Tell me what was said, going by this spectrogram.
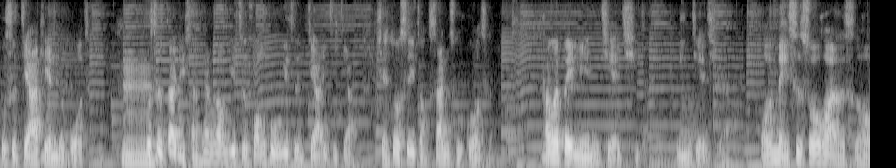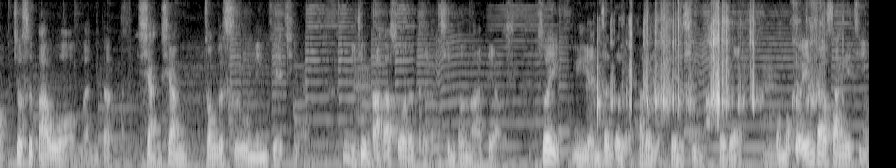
不是加添的过程。嗯不是在你想象中一直丰富、一直加、一直加。写作是一种删除过程，它会被凝结起来，凝结起来。我们每次说话的时候，就是把我们的想象中的事物凝结起来，已经把它所有的可能性都拿掉了。所以语言真的有它的有限性，对不对？我们回应到上一集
